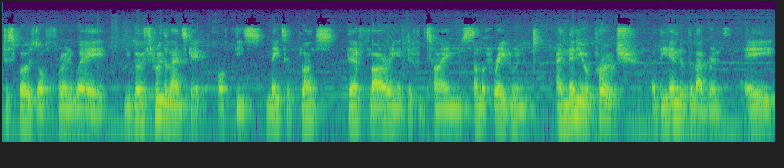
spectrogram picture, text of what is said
disposed of, thrown away. You go through the landscape of these native plants they're flowering at different times, some are fragrant. And then you approach, at the end of the labyrinth, a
